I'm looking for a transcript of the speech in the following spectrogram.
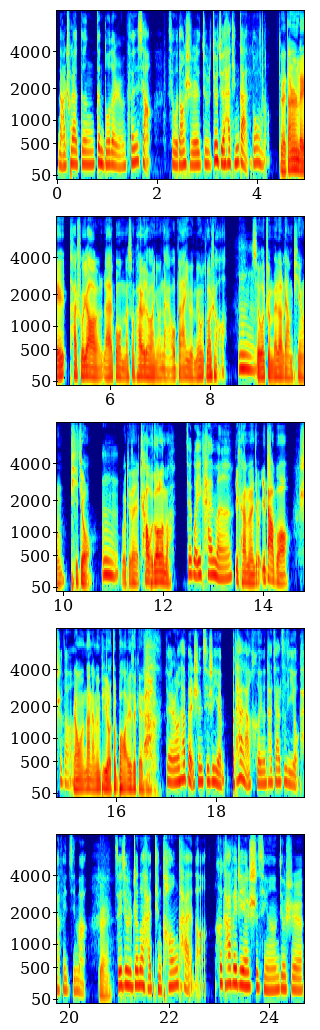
拿出来跟更多的人分享。所以我当时就是就觉得还挺感动的。对。当时雷他说要来给我们送咖啡豆和牛奶，我本来以为没有多少，嗯，所以我准备了两瓶啤酒，嗯，我觉得也差不多了嘛。结果一开门，一开门就一大包，是的，然后我那两瓶啤酒都不好意思给他。对，然后他本身其实也不太爱喝，因为他家自己有咖啡机嘛，对，所以就是真的还挺慷慨的。喝咖啡这件事情，就是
